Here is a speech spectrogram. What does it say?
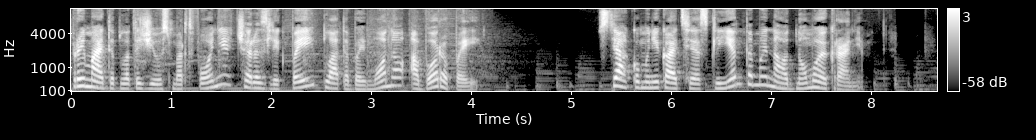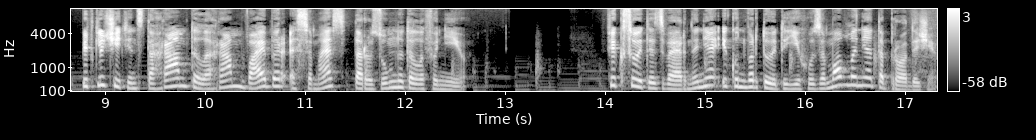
Приймайте платежі у смартфоні через LickPay, Плата Баймоно або RoPay. Вся комунікація з клієнтами на одному екрані. Підключіть Instagram, Telegram, Viber, SMS та розумну телефонію. Фіксуйте звернення і конвертуйте їх у замовлення та продажі.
